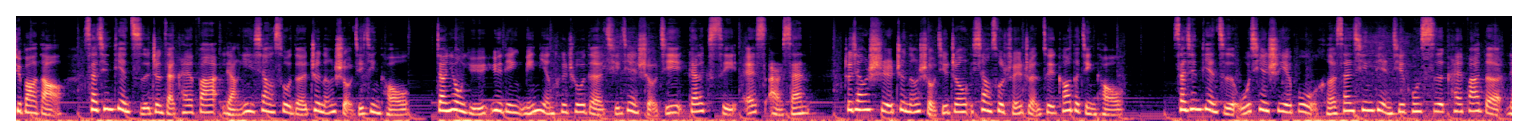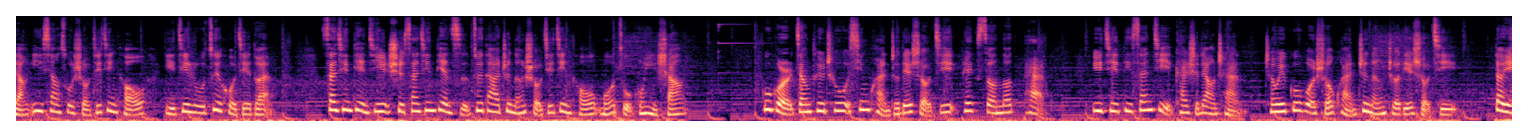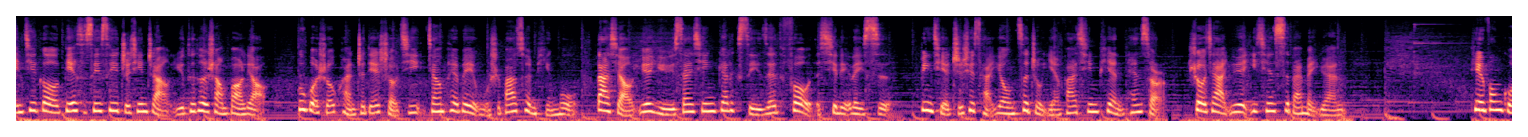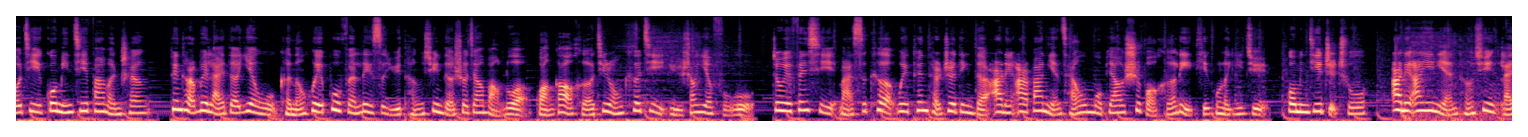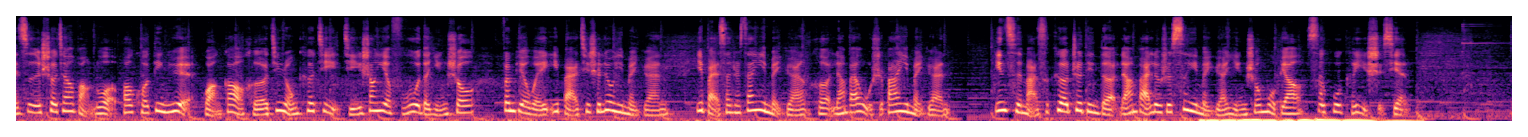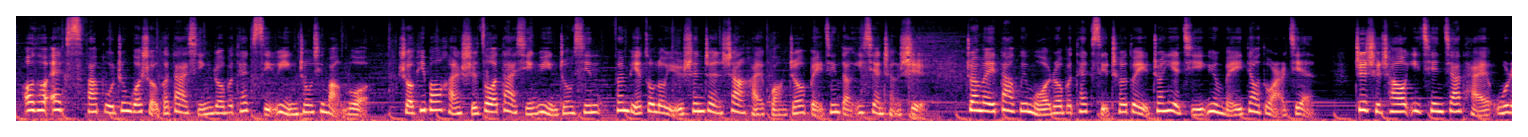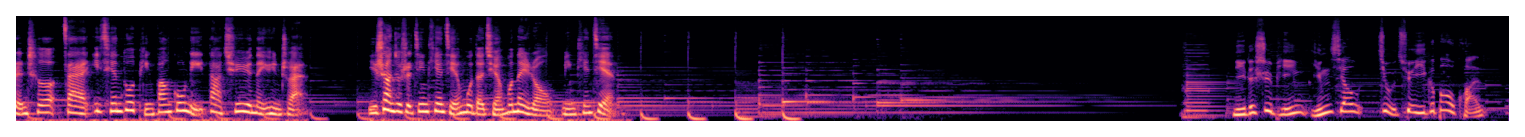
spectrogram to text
据报道，三星电子正在开发两亿像素的智能手机镜头，将用于预定明年推出的旗舰手机 Galaxy S 二三。这将是智能手机中像素水准最高的镜头。三星电子无线事业部和三星电机公司开发的两亿像素手机镜头已进入最后阶段。三星电机是三星电子最大智能手机镜头模组供应商。Google 将推出新款折叠手机 Pixel Notepad，预计第三季开始量产，成为 Google 首款智能折叠手机。调研机构 DSCC 执行长于推特上爆料，Google 首款折叠手机将配备58寸屏幕，大小约与三星 Galaxy Z Fold 系列类似，并且持续采用自主研发芯片 Tensor，售价约1400美元。天风国际郭明基发文称，Twitter 未来的业务可能会部分类似于腾讯的社交网络、广告和金融科技与商业服务。这位分析马斯克为 Twitter 制定的2028年财务目标是否合理提供了依据。郭明基指出，2021年腾讯来自社交网络，包括订阅、广告和金融科技及商业服务的营收分别为176亿美元、133亿美元和258亿美元。因此，马斯克制定的264亿美元营收目标似乎可以实现。AutoX 发布中国首个大型 Robotaxi 运营中心网络，首批包含十座大型运营中心，分别坐落于深圳、上海、广州、北京等一线城市，专为大规模 Robotaxi 车队专业级运维调度而建，支持超一千加台无人车在一千多平方公里大区域内运转。以上就是今天节目的全部内容，明天见。你的视频营销就缺一个爆款。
